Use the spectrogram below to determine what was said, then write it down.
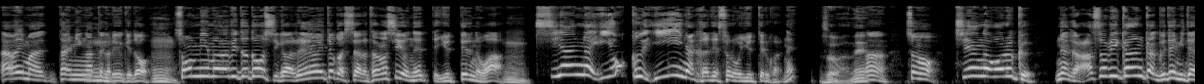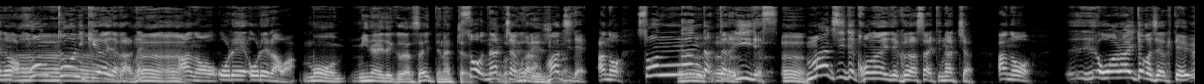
あ今タイミングあったから言うけど、うんうん村民村人同士が恋愛とかしたら楽しいよねって言ってるのは、ん治安がよくいい中でそれを言ってるからね。そうだね。うん。その、治安が悪く、なんか遊び感覚でみたいなのは本当に嫌いだからね。うんうんあの、俺、俺らは。もう見ないでくださいってなっちゃう、そうなっちゃうから、マジ。で。あの、そんなんだったらいいです。うんうんうんマジで来ないでくださいってなっちゃう。あの、えーお笑いとかじゃなくて、うー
